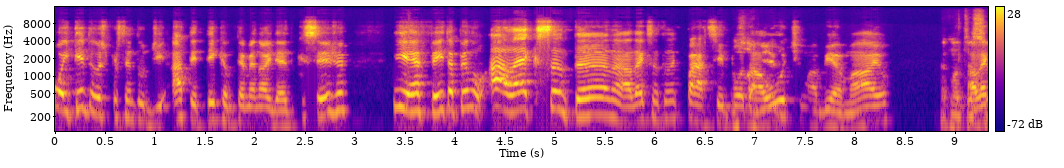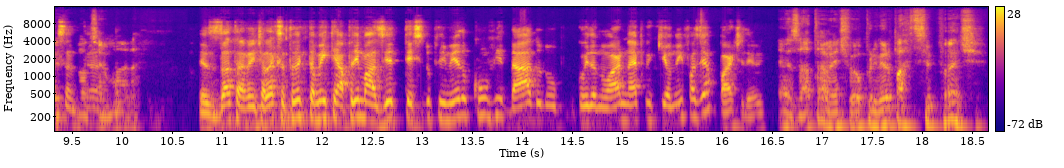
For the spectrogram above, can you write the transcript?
82% de ATT, que eu não tenho a menor ideia do que seja, e é feita pelo Alex Santana. Alex Santana que participou da última Beer Mile. Aconteceu Alex Santana. Exatamente, Alex Santana que também tem a primazia de ter sido o primeiro convidado do Corrida no Ar na época em que eu nem fazia parte dele. Exatamente, foi o primeiro participante.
